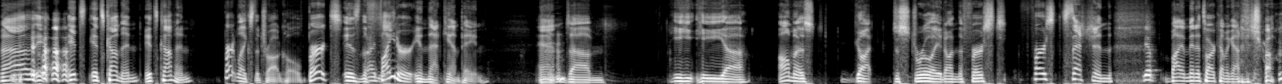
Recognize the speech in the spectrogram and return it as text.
Uh, it, it's it's coming. It's coming. Bert likes the Trog Hole. Bert is the I fighter do. in that campaign, and mm-hmm. um, he he uh, almost got destroyed on the first first session yep. by a Minotaur coming out of the struggle.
